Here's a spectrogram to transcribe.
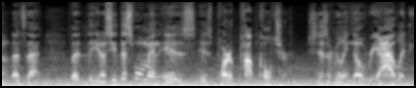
know that's that. But you know, see, this woman is is part of pop culture. She doesn't really know reality.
